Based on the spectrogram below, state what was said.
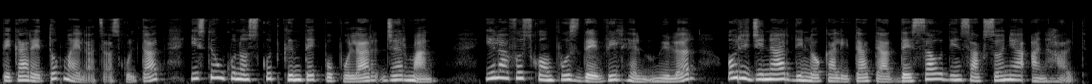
pe care tocmai l-ați ascultat, este un cunoscut cântec popular german. El a fost compus de Wilhelm Müller, originar din localitatea Dessau din Saxonia-Anhalt.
